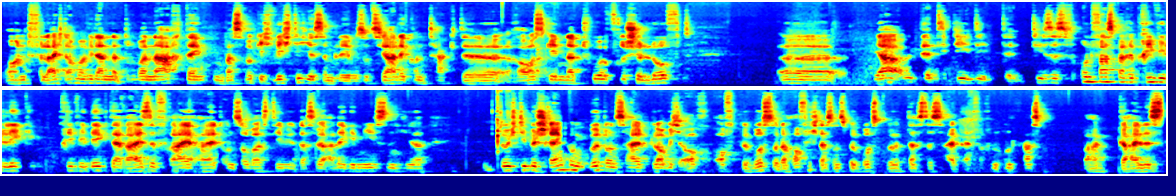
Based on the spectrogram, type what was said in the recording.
Und vielleicht auch mal wieder darüber nachdenken, was wirklich wichtig ist im Leben. Soziale Kontakte, rausgehen, Natur, frische Luft. Äh, ja, die, die, die, dieses unfassbare Privileg, Privileg der Reisefreiheit und sowas, die, das wir alle genießen hier durch die Beschränkung wird uns halt, glaube ich, auch oft bewusst oder hoffe ich, dass uns bewusst wird, dass das halt einfach ein unfassbar geiles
